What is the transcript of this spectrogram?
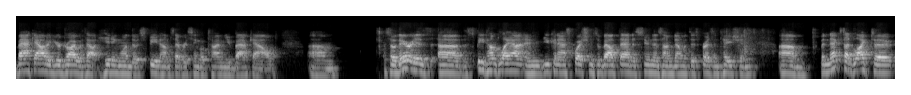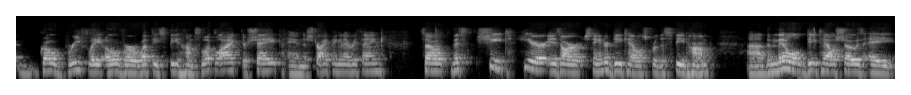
back out of your drive without hitting one of those speed humps every single time you back out. Um, so there is uh, the speed hump layout, and you can ask questions about that as soon as I'm done with this presentation. Um, but next, I'd like to go briefly over what these speed humps look like, their shape, and the striping and everything. So this sheet here is our standard details for the speed hump. Uh, the middle detail shows a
